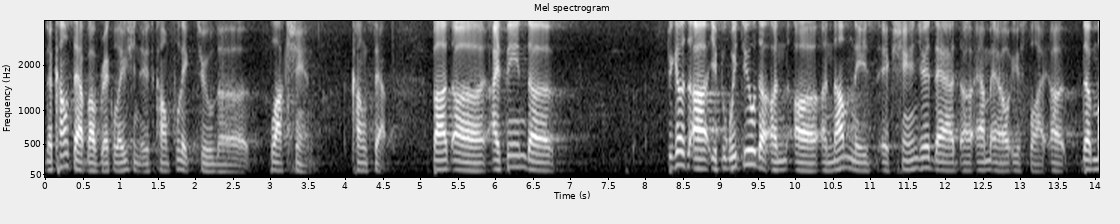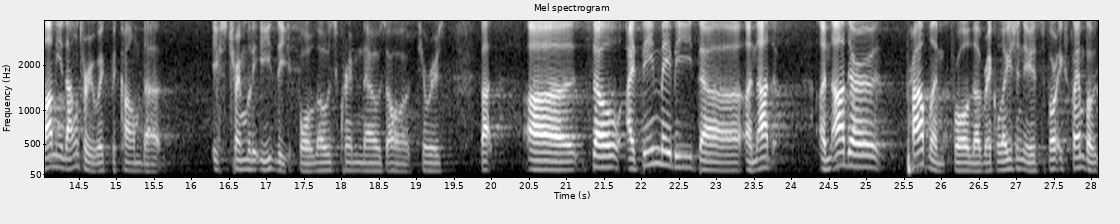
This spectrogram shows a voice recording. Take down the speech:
the concept of regulation is conflict to the blockchain concept. But uh, I think the because uh, if we do the uh, anonymous exchange, that ML is like the money laundering will become the extremely easy for those criminals or terrorists. But uh, so I think maybe the another another problem for the regulation is, for example,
